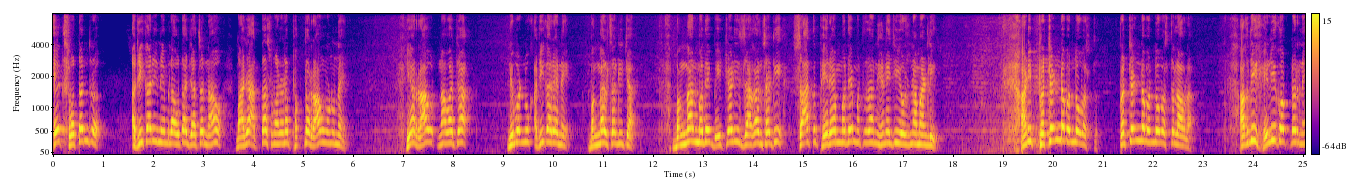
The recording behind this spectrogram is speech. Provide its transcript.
एक स्वतंत्र अधिकारी नेमला होता ज्याचं नाव माझ्या आत्ता स्मरणात फक्त राव म्हणून आहे या राव नावाच्या निवडणूक अधिकाऱ्याने बंगालसाठीच्या बंगालमध्ये बेचाळीस जागांसाठी सात फेऱ्यांमध्ये मतदान घेण्याची योजना मांडली. आणि प्रचंड बंदोबस्त प्रचंड बंदोबस्त लावला. अगदी हेलिकॉप्टरने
